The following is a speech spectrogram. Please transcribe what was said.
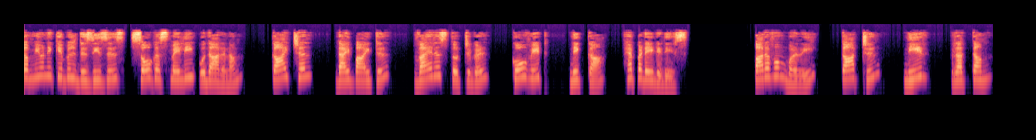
கம்யூனிகபிள் டிசீசஸ் சோகஸ்மெலி உதாரணம் காய்ச்சல் டைபாய்டு வைரஸ் தொற்றுகள் கோவிட் நிக்கா ஹெப்படைடிடிஸ் பரவும் வழி காற்று நீர் இரத்தம்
